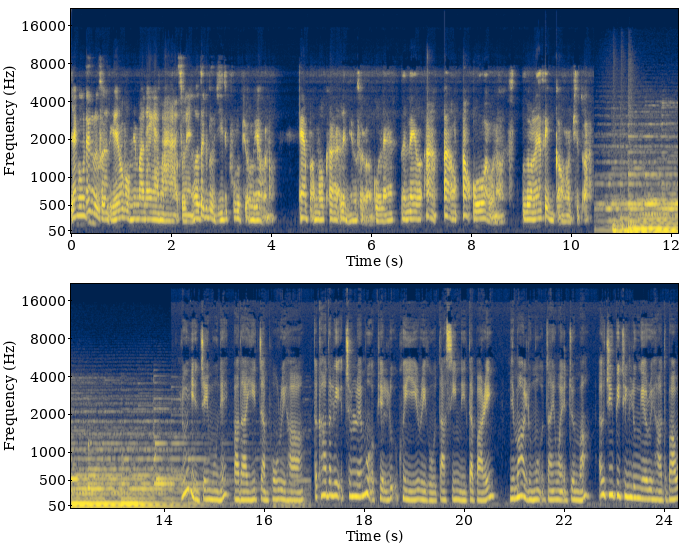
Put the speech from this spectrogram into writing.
ရန်ကုန်တက္ကသိုလ်ဆိုတော့တကယ်တော့မြန်မာနိုင်ငံမှာဆိုရင်တော့တက္ကသိုလ်ကြီးတစ်ခုလို့ပြောလို့ရပါတော့ အဲ့ပမောက္ခအဲ့လိုမျိုးဆိုတော့ကိုလည်းနည်းနည်းတော့အံ့အံ့အံ့ဩပါဘောနော်ဆိုတော့လည်းစိတ်မကောင်းတော့ဖြစ်သွားလူရင်ကျိမှုနဲ့ဘာသာရေးတန်ဖိုးတွေဟာတခါတလေအချွန်လွဲမှုအဖြစ်လူအခွင့်အရေးတွေကိုတားဆီးနေတတ်ပါတယ်မြမလူမှုအတိုင်းဝိုင်းအတွင်းမှာ LGBT လူငယ်တွေဟာတဘာဝ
